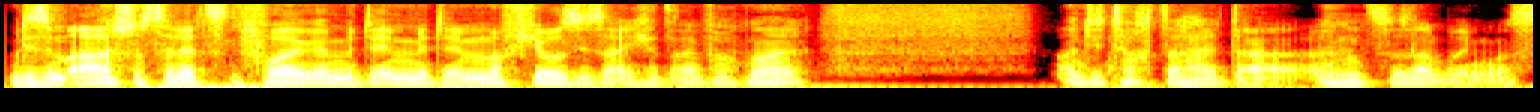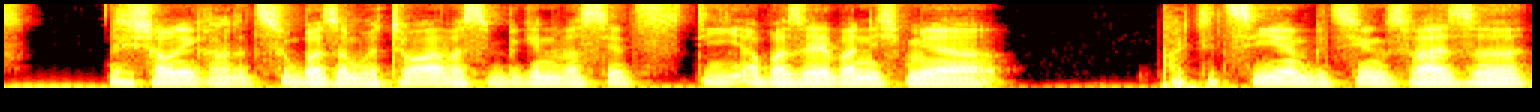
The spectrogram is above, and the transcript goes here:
mit diesem Arsch aus der letzten Folge, mit dem, mit dem Mafiosi, sage ich jetzt einfach mal und die Tochter halt da ähm, zusammenbringen muss. Sie schauen ihr gerade zu bei so einem Ritual, was sie beginnen, was jetzt die aber selber nicht mehr praktizieren, beziehungsweise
